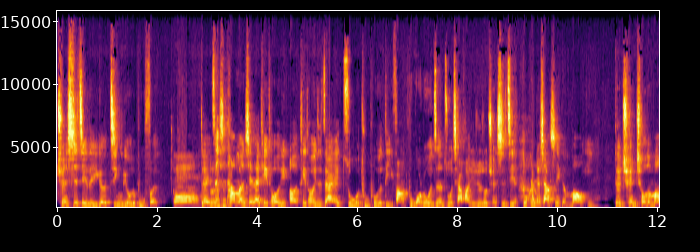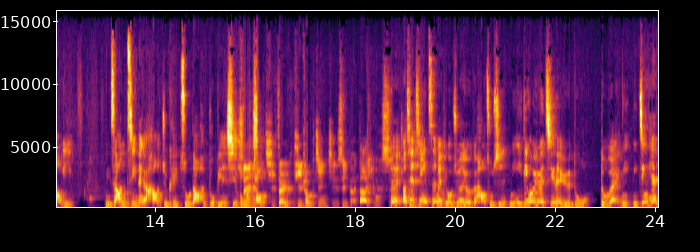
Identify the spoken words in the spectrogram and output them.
全世界的一个金流的部分哦。对，这是他们现在 TikTok 一呃 TikTok 一直在做突破的地方。不过如果真的做起来的话，也就是说全世界它就像是一个贸易，对全球的贸易。你只要你自己那个号，你就可以做到很多变现。所以早期在 TikTok 经营其实是一个很大的优势。对，而且经营自媒体，我觉得有一个好处是，你一定会越积累越多，对不对？你你今天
